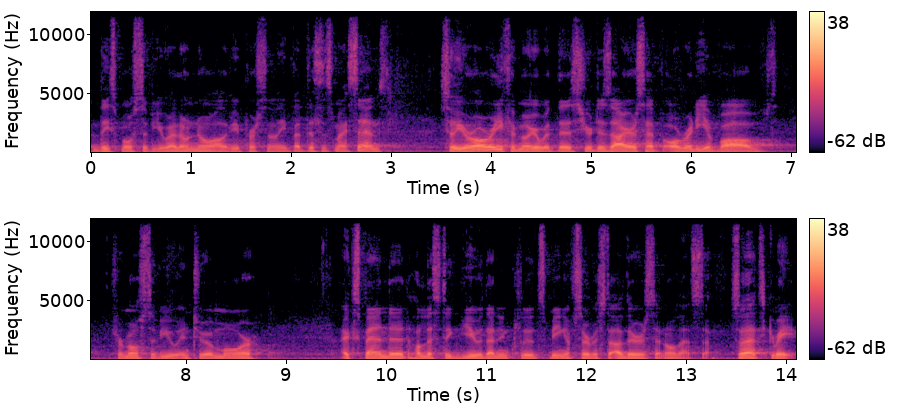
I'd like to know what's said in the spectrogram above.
At least most of you. I don't know all of you personally, but this is my sense. So you're already familiar with this. Your desires have already evolved for most of you into a more expanded, holistic view that includes being of service to others and all that stuff. So that's great.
